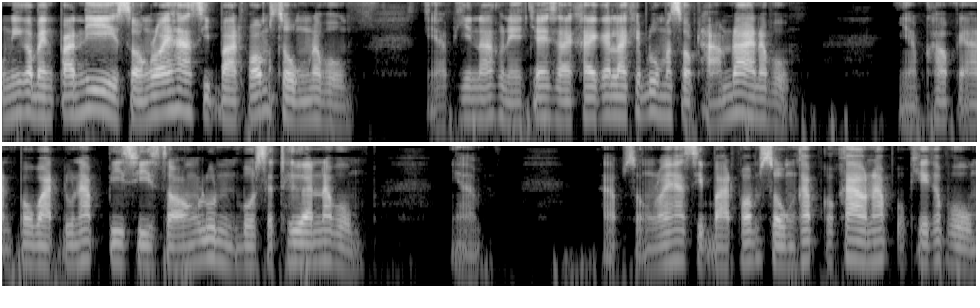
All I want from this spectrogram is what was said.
งค์นี้ก็แบ่งปันที่ 250 บาทพร้อมส่งนะผมเนี่ยพี่นานาคนไหนใจสายใครแก้ไลน์แคปรูปมาสอบถามได้นะผมเนี่ยเข้าไปอ่านประวัติดูนะปี 42 รุ่นโบสถ์สะเทือนนะผมเนี่ยครับ250 บาทพร้อมส่งครับคร่าวๆนะครับโอเคครับผม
